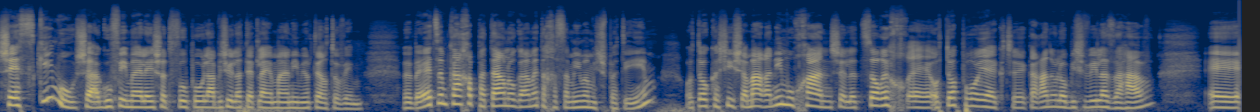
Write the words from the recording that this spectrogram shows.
שהסכימו שהגופים האלה ישתפו פעולה בשביל לתת להם מענים יותר טובים. ובעצם ככה פתרנו גם את החסמים המשפטיים. אותו קשיש אמר, אני מוכן שלצורך אה, אותו פרויקט שקראנו לו בשביל הזהב, אה,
